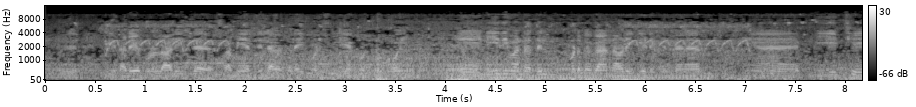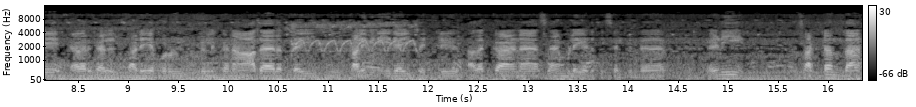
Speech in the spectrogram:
இன்று தடைய பொருள் அளித்த சமயத்தில் அவர்களை போலீஸ் கொண்டு போய் நீதிமன்றத்தில் முற்படுத்துவதற்கான நடவடிக்கை எடுக்கின்றனர். பிஹெச்ஏ அவர்கள் தடைய பொருட்களுக்கான ஆதாரத்தை கழிவு நீரை பெற்று அதற்கான சாம்பிளை எடுத்து செல்கின்றனர். இனி சட்டம்தான்.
